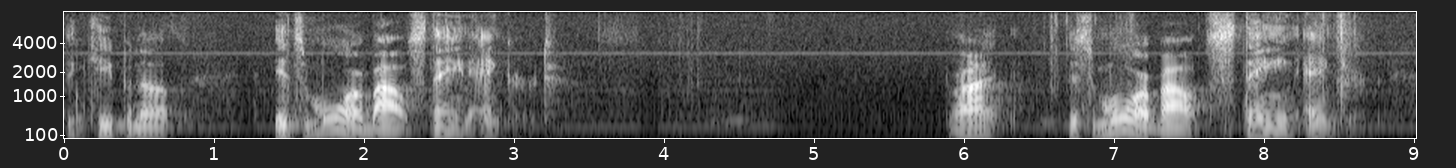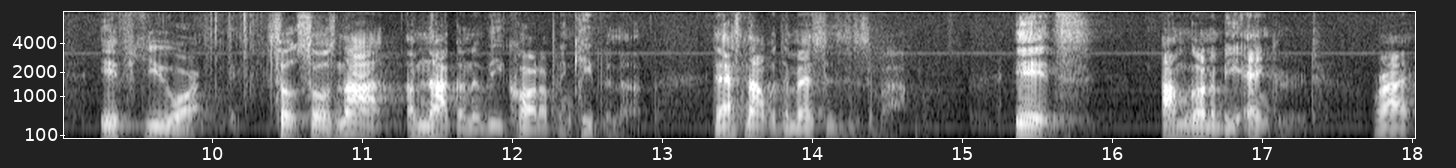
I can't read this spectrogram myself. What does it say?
and keeping up it's more about staying anchored right it's more about staying anchored if you are so so it's not i'm not going to be caught up in keeping up that's not what the message is about it's i'm going to be anchored right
